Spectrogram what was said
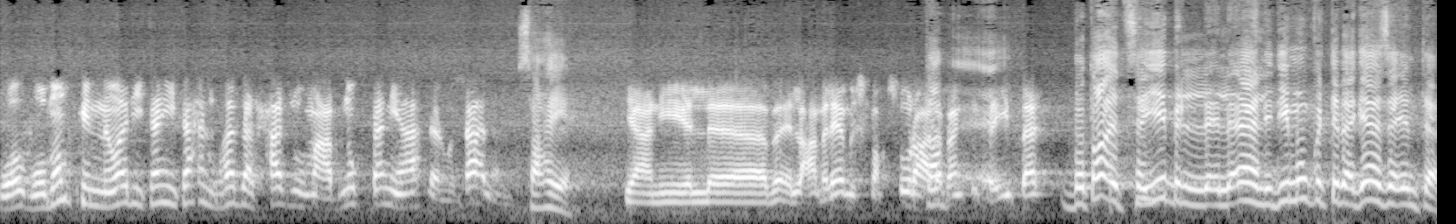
وممكن نوادي تاني تحذو هذا الحذو مع بنوك تانية أهلا وسهلا. صحيح. يعني ال- العملية مش مقصورة على بنك السعيد بس. بطاقة سيب ال- الأهلي دي ممكن تبقى جاهزة إمتى؟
